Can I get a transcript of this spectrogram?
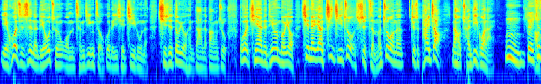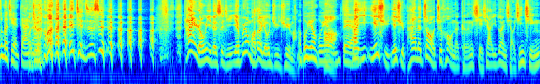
也或者是呢留存我们曾经走过的一些记录呢，其实都有很大的帮助。不过，亲爱的听众朋友，现在要积极做是怎么做呢？就是拍照，然后传递过来。嗯，对，就这么简单、啊。我觉得简直是 太容易的事情，也不用跑到邮局去嘛。呃不用不用，啊对啊那，也也许也许拍了照之后呢，可能写下一段小心情。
